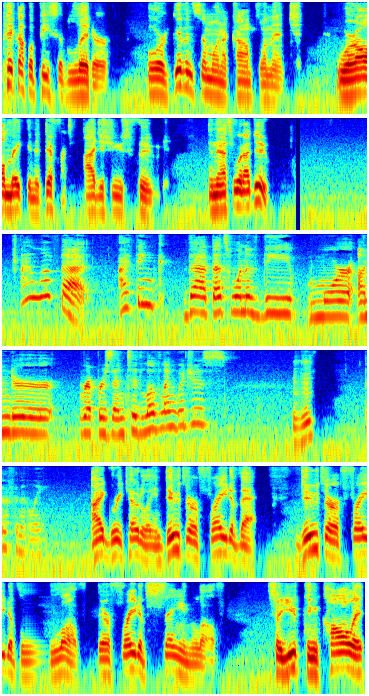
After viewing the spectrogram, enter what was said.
pick up a piece of litter or giving someone a compliment we're all making a difference i just use food and that's what i do i love that i think that that's one of the more underrepresented love languages mm-hmm. definitely i agree totally and dudes are afraid of that dudes are afraid of love. They're afraid of saying love. So you can call it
